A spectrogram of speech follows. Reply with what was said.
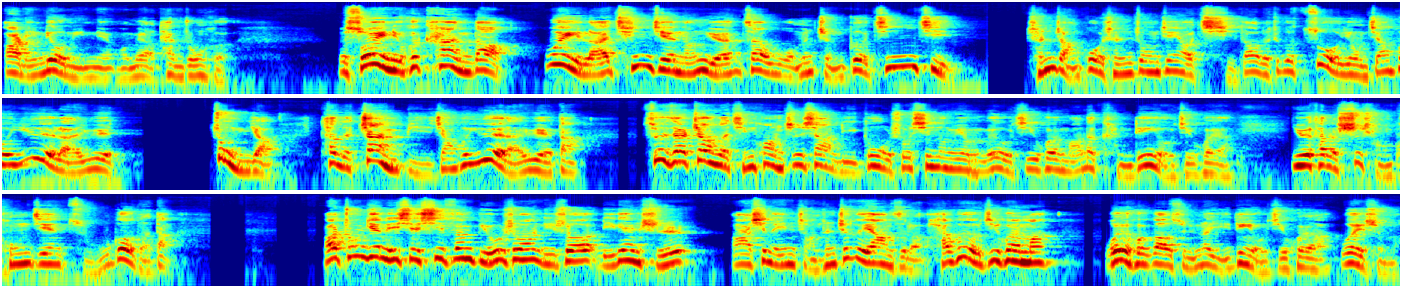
二零六零年我们要碳中和，所以你会看到未来清洁能源在我们整个经济成长过程中间要起到的这个作用将会越来越重要，它的占比将会越来越大。所以在这样的情况之下，你跟我说新能源没有机会吗？那肯定有机会啊，因为它的市场空间足够的大。而中间的一些细分，比如说你说锂电池啊，现在已经涨成这个样子了，还会有机会吗？我也会告诉你，那一定有机会啊。为什么？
